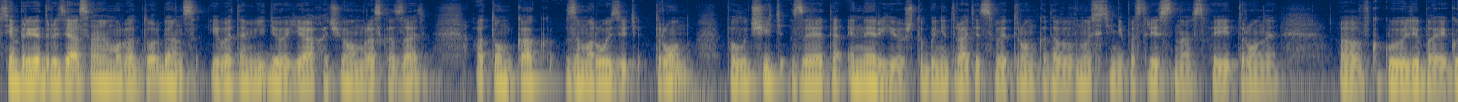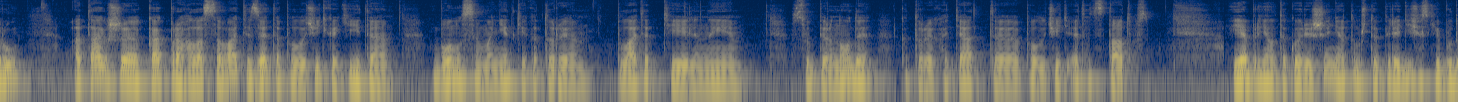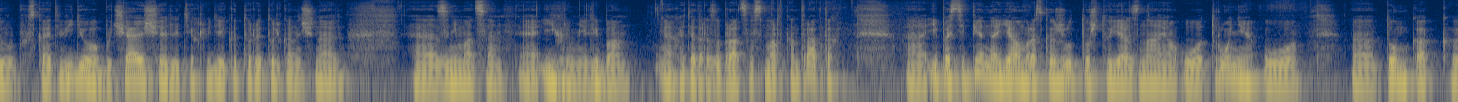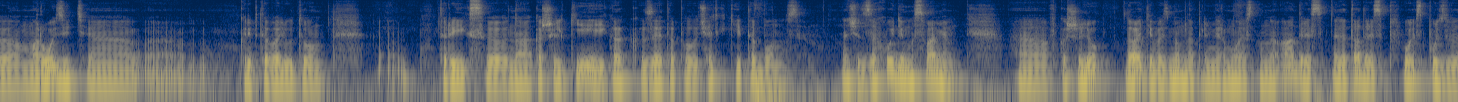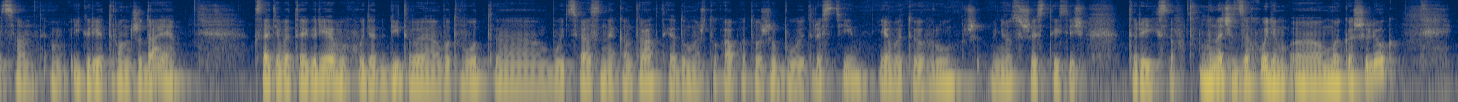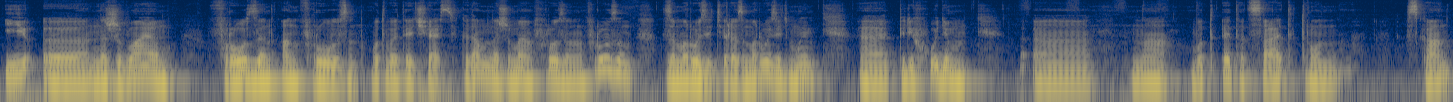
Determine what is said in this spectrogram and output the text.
Всем привет, друзья, с вами Морган Торбианс, и в этом видео я хочу вам рассказать о том, как заморозить трон, получить за это энергию, чтобы не тратить свой трон, когда вы вносите непосредственно свои троны э, в какую-либо игру, а также как проголосовать и за это получить какие-то бонусы, монетки, которые платят те или иные суперноды, которые хотят э, получить этот статус я принял такое решение о том, что периодически буду выпускать видео, обучающее для тех людей, которые только начинают э, заниматься э, играми, либо э, хотят разобраться в смарт-контрактах. И постепенно я вам расскажу то, что я знаю о троне, о том, как морозить криптовалюту 3x э, на кошельке и как за это получать какие-то бонусы. Значит, заходим мы с вами в кошелек. Давайте возьмем, например, мой основной адрес. Этот адрес используется в игре Трон Джедаи. Кстати, в этой игре выходят битвы, вот-вот э, будет связанный контракт. Я думаю, что капа тоже будет расти. Я в эту игру внес 6000 3x. Мы, значит, заходим э, в мой кошелек и э, нажимаем Frozen Unfrozen, вот в этой части. Когда мы нажимаем Frozen Unfrozen, заморозить и разморозить, мы э, переходим Э, на вот этот сайт Tron Scan.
